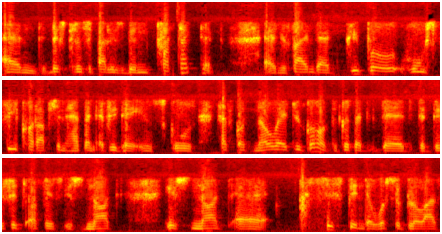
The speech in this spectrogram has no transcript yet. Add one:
and this principal is being protected. And you find that people who see corruption happen every day in schools have got nowhere to go because the, the, the district office is not is not uh, assisting the whistleblowers,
